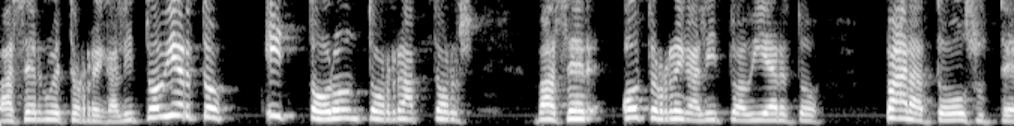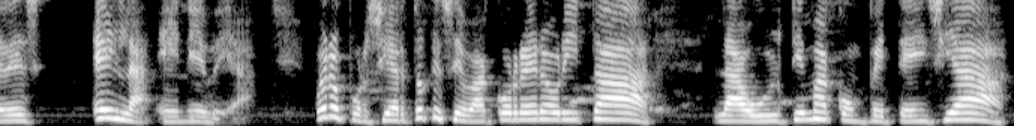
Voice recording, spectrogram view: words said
Va a ser nuestro regalito abierto y Toronto Raptors va a ser otro regalito abierto para todos ustedes en la NBA. Bueno, por cierto que se va a correr ahorita la última competencia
